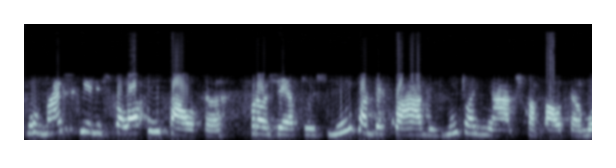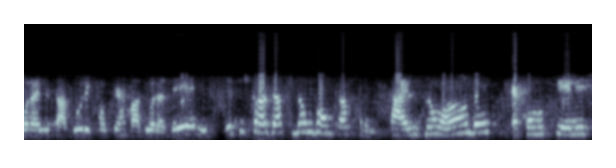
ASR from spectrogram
por mais que eles coloquem em pauta projetos muito adequados, muito alinhados com a pauta moralizadora e conservadora deles, esses projetos não vão para frente, tá? Eles não andam, é como se eles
